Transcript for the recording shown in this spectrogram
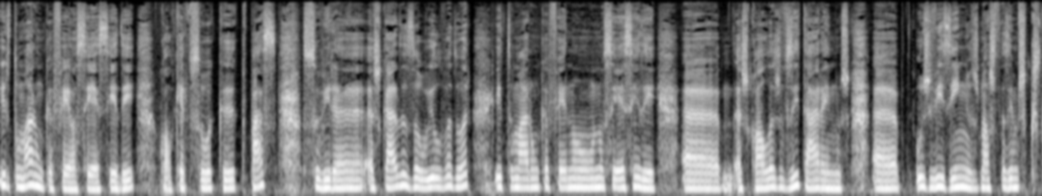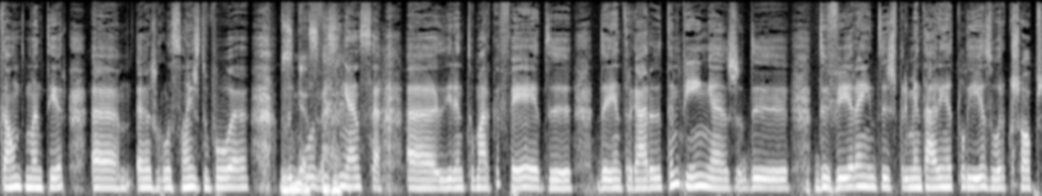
ir tomar um café ao CSCD, qualquer pessoa que, que passe, subir a, as escadas ou o elevador e tomar um café no, no CSCD. Uh, as escolas visitarem-nos, uh, os vizinhos, nós fazemos questão de manter uh, as relações de boa vizinhança, de boa vizinhança de tomar café, de, de entregar tampinhas, de, de verem, de experimentarem ateliês, workshops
